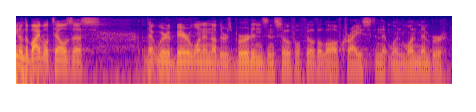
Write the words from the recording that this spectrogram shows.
You know, the Bible tells us that we're to bear one another's burdens and so fulfill the law of Christ, and that when one member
